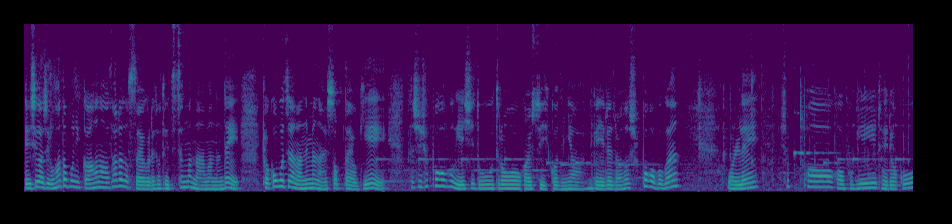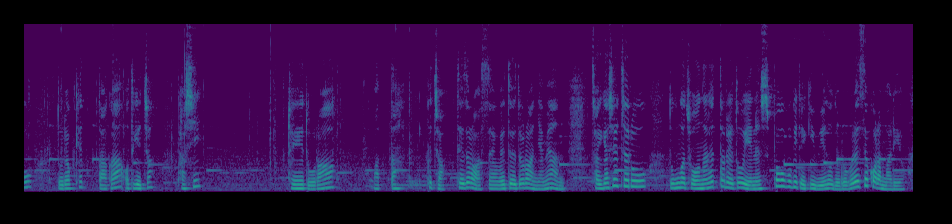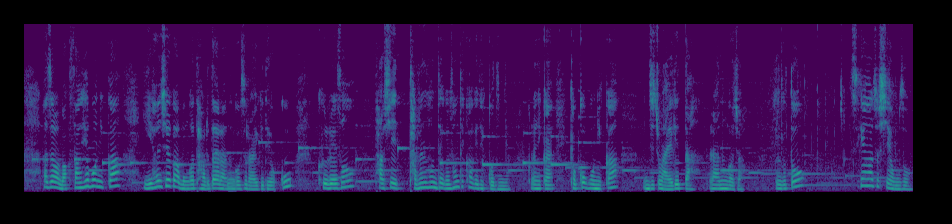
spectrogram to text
예시가 지금 하다 보니까 하나가 사라졌어요. 그래서 돼지책만 남았는데, 겪어보지 않으면 알 수 없다, 여기에. 사실 슈퍼거북 예시도 들어갈 수 있거든요. 그러니까 예를 들어서 슈퍼거북은 원래 슈퍼거북이 되려고 노력했다가, 어떻게 했죠? 다시 되돌아왔다. 그쵸? 되돌아왔어요. 왜 되돌아왔냐면, 자기가 실제로 누군가 조언을 했더라도 얘는 슈퍼거북이 되기 위해서 노력을 했을 거란 말이에요. 하지만 막상 해보니까 이 현실과 뭔가 다르다라는 것을 알게 되었고, 그래서 다시 다른 선택을 선택하게 됐거든요. 그러니까 겪어보니까 이제 좀 알겠다라는 거죠. 그리고 또, 식행 아저씨 염소.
